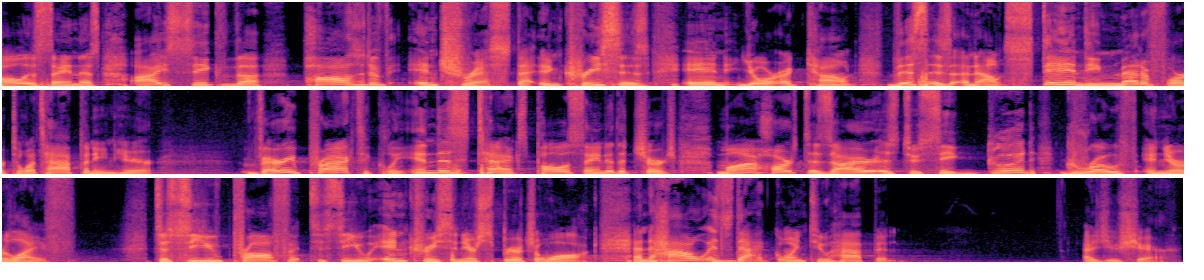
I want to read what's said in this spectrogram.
Paul is saying this I seek the positive interest that increases in your account. This is an outstanding metaphor to what's happening here. Very practically, in this text, Paul is saying to the church, My heart's desire is to see good growth in your life, to see you profit, to see you increase in your spiritual walk. And how is that going to happen? As you share.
